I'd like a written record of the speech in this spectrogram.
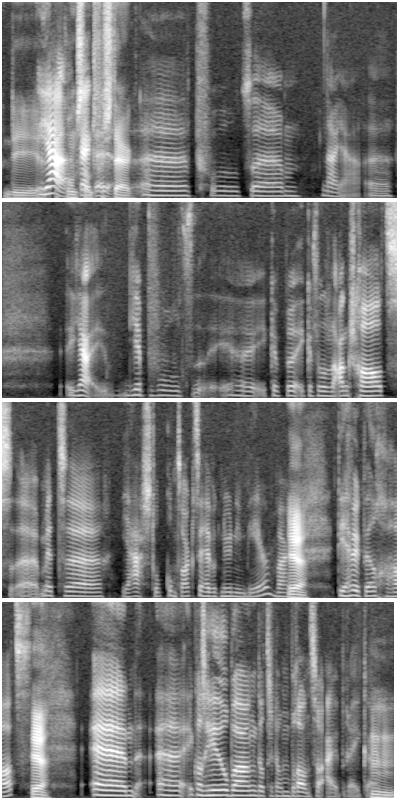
die eh, Ja, constant kijk, eh, versterkt. Eh, bijvoorbeeld, ehm, nou ja, ja, je hebt bijvoorbeeld, ik, heb, ik heb wel een angst gehad eh, met, ja, stopcontacten heb ik nu niet meer, maar die heb ik wel gehad. ja. En ik was heel bang dat er dan brand zou uitbreken. mhm.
